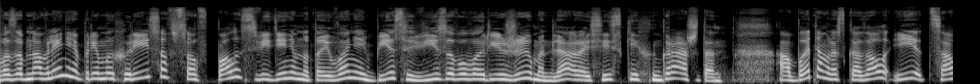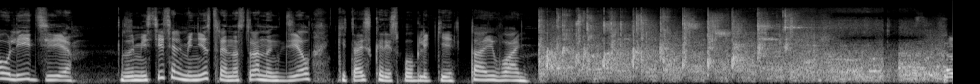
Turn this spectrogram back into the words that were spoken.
Возобновление прямых рейсов совпало с введением на Тайване безвизового режима для российских граждан. Об этом рассказал и Цао Ли заместитель министра иностранных дел Китайской республики Тайвань. 台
